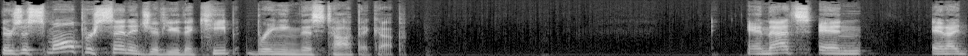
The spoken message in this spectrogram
there's a small percentage of you that keep bringing this topic up. And that's and and I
